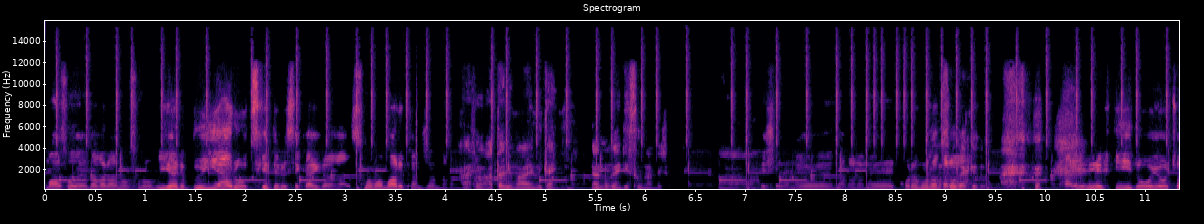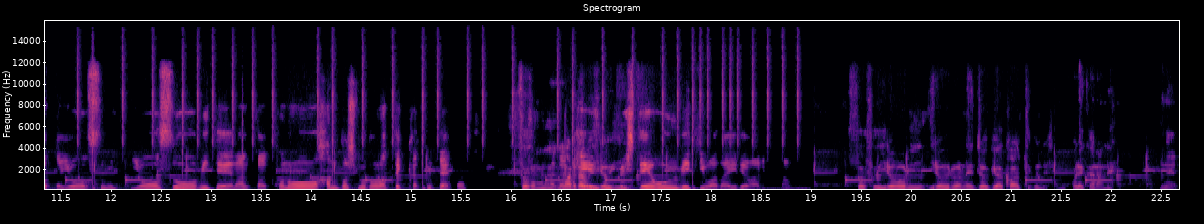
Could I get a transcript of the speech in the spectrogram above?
まあそうだよ。だからあのそのいわゆる VR をつけてる世界がそのままある感じなんだもんねあその当たり前みたいになるのが理想なんでしょうね。でしょうね。だからね、これもだから、そうだけど。あ NFT 同様、ちょっと様子見様子を見て、なんかこの半年後どうなっていくかみたいそうそう、まだ多分継いろいろ続して追うべき話題ではある。そうそういろいろいろいろね、状況が変わっていくんですよね、これからね。ね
